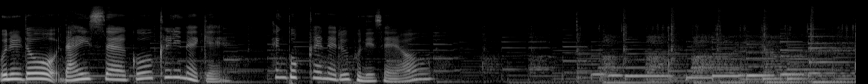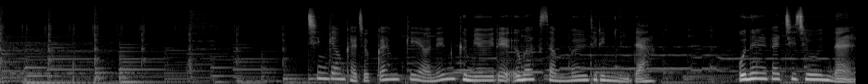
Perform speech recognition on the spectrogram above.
오늘도 나이스하고 클린하게 행복한 하루 보내세요. 친경 가족과 함께 여는 금요일의 음악 선물 드립니다. 오늘같이 좋은 날,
